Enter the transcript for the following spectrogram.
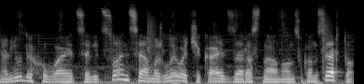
люди, ховаються від сонця, а можливо чекають зараз на анонс концерту.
